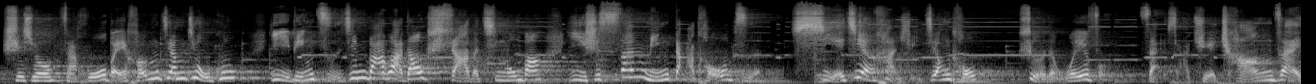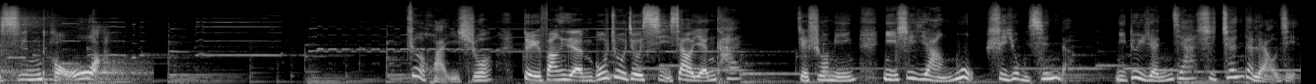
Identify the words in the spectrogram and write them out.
师兄在湖北横江救孤，一柄紫金八卦刀杀得青龙帮已是三名大头子。血溅汉水江头，这等威风，在下却常在心头啊！这话一说，对方忍不住就喜笑颜开，这说明你是仰慕，是用心的，你对人家是真的了解。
